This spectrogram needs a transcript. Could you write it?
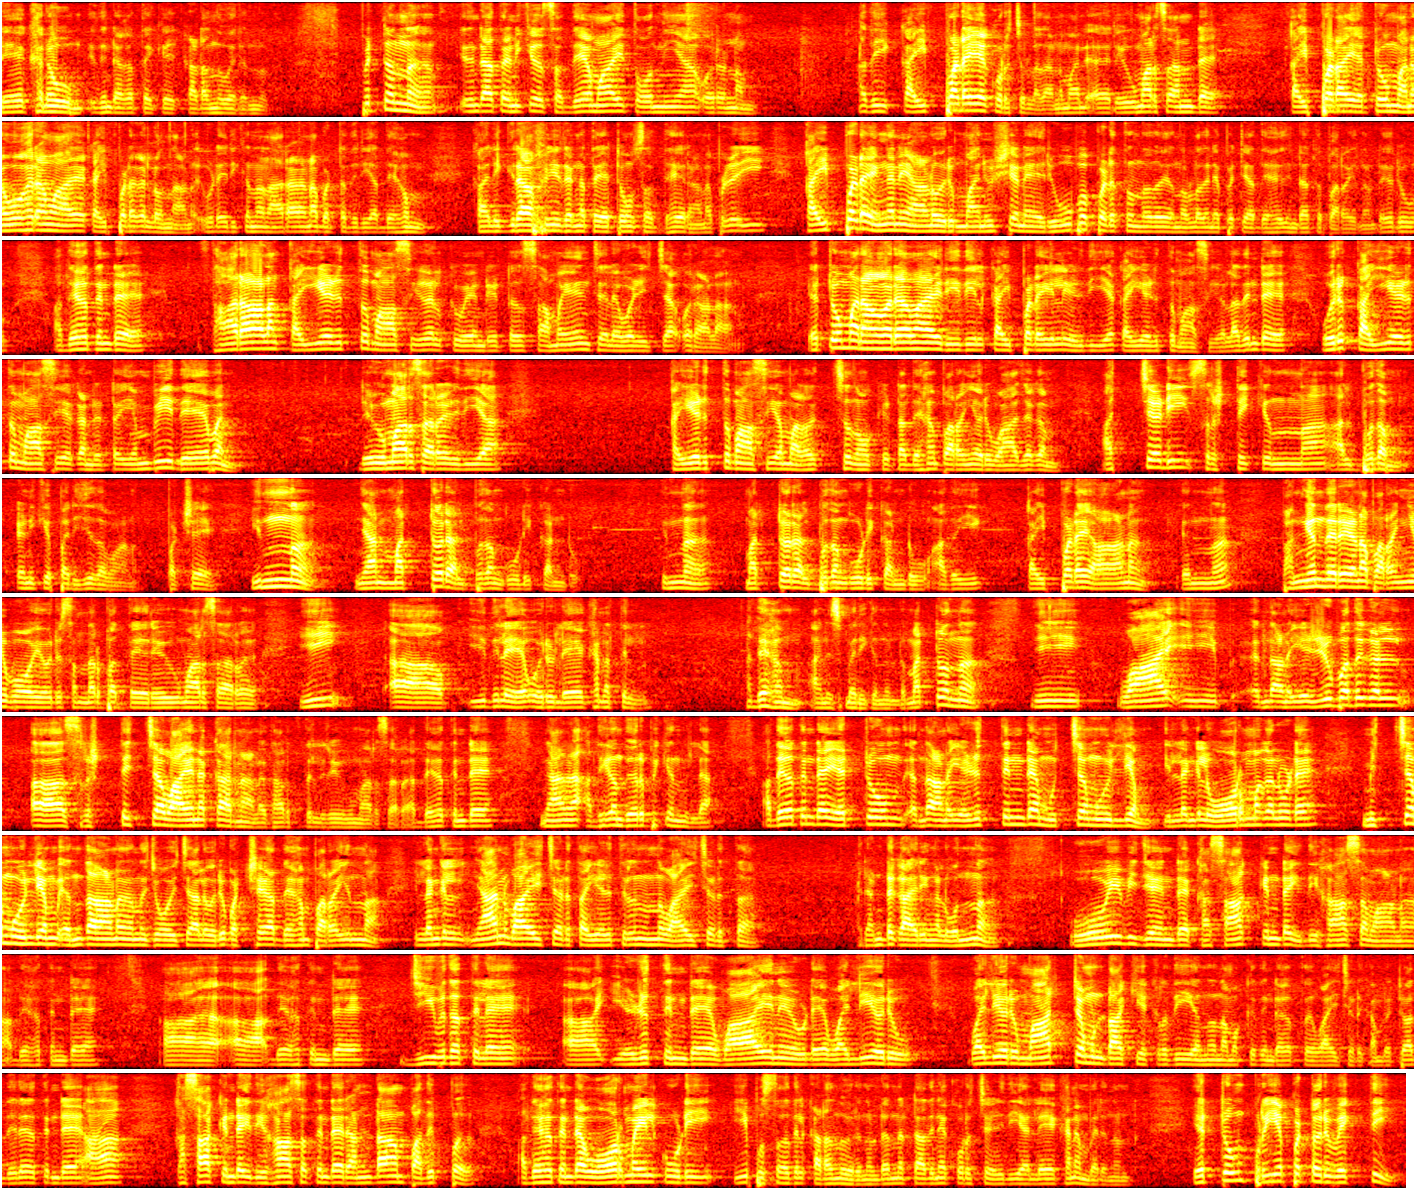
ലേഖനവും ഇതിന്റെ അകത്തേക്ക് കടന്നു വരുന്നത്. പെട്ടെന്ന് ഇതിന്റെ അകത്ത് എനിക്ക് ശ്രദ്ധേയമായി തോന്നിയ ഒരെണ്ണം അത് ഈ കൈപ്പടയെക്കുറിച്ചുള്ളതാണ്. രവികുമാർ സാറിന്റെ കൈപ്പട ഏറ്റവും മനോഹരമായ കൈപ്പടകളിലൊന്നാണ്. ഇവിടെ ഇരിക്കുന്ന നാരായണ ഭട്ടതിരി അദ്ദേഹം കാലിഗ്രാഫി രംഗത്തെ ഏറ്റവും ശ്രദ്ധേയരാണ്. അപ്പോൾ ഈ കൈപ്പട എങ്ങനെയാണ് ഒരു മനുഷ്യനെ രൂപപ്പെടുത്തുന്നത് എന്നുള്ളതിനെപ്പറ്റി അദ്ദേഹം ഇതിന്റെ അകത്ത് പറയുന്നുണ്ട്. ഒരു അദ്ദേഹത്തിന്റെ ധാരാളം കയ്യെഴുത്ത് മാസികകൾക്ക് വേണ്ടിയിട്ട് സമയം ചെലവഴിച്ച ഒരാളാണ്. ഏറ്റവും മനോഹരമായ രീതിയിൽ കൈപ്പടയിൽ എഴുതിയ കയ്യെഴുത്ത് മാസികകൾ. അതിന്റെ ഒരു കയ്യെഴുത്ത് മാസിക കണ്ടിട്ട് M V Devan Ravikumar sir എഴുതിയ കയ്യെഴുത്ത് മാസിക മറച്ച് നോക്കിയിട്ട് അദ്ദേഹം പറഞ്ഞ ഒരു വാചകം അച്ചടി സൃഷ്ടിക്കുന്ന അത്ഭുതം എനിക്ക് പരിചിതമാണ്. പക്ഷേ ഇന്ന് ഞാൻ മറ്റൊരത്ഭുതം കൂടി കണ്ടു. ഇന്ന് മറ്റൊരത്ഭുതം കൂടി കണ്ടു. അത് ഈ കൈപ്പടയാണ് എന്ന് ഭംഗ്യന്തരേണ പറഞ്ഞു പോയ ഒരു സന്ദർഭത്തെ രവികുമാർ സാറ് ഈ ഇതിലെ ഒരു ലേഖനത്തിൽ അദ്ദേഹം അനുസ്മരിക്കുന്നുണ്ട്. മറ്റൊന്ന് ഈ വായ ഈ എന്താണ് എഴുപതുകൾ സൃഷ്ടിച്ച വായനക്കാരനാണ് യഥാർത്ഥത്തിൽ രവികുമാർ സാർ അദ്ദേഹത്തിന്റെ ഞാൻ അധികം ദീർപ്പിക്കുന്നില്ല. അദ്ദേഹത്തിന്റെ ഏറ്റവും എന്താണ് എഴുത്തിന്റെ മുച്ചമൂല്യം ഇല്ലെങ്കിൽ ഓർമ്മകളുടെ മിച്ചമൂല്യം എന്താണ് എന്ന് ചോദിച്ചാൽ ഒരു പക്ഷേ അദ്ദേഹം പറയുന്ന ഇല്ലെങ്കിൽ ഞാൻ വായിച്ചെടുത്ത എഴുത്തിൽ നിന്ന് വായിച്ചെടുത്ത രണ്ട് കാര്യങ്ങൾ. ഒന്ന് ഒ വി വിജയന്റെ ഖസാക്കിന്റെ ഇതിഹാസമാണ് അദ്ദേഹത്തിന്റെ അദ്ദേഹത്തിന്റെ ജീവിതത്തിലെ എഴുത്തിന്റെ വായനയുടെ വലിയൊരു വലിയൊരു മാറ്റമുണ്ടാക്കിയ കൃതി എന്ന് നമുക്കിതിന്റെ അകത്ത് വായിച്ചെടുക്കാൻ പറ്റും. അദ്ദേഹത്തിന്റെ ആ ഖസാക്കിന്റെ ഇതിഹാസത്തിന്റെ രണ്ടാം പതിപ്പ് അദ്ദേഹത്തിന്റെ ഓർമ്മയിൽ കൂടി ഈ പുസ്തകത്തിൽ കടന്നു വരുന്നുണ്ട്. എന്നിട്ട് അതിനെക്കുറിച്ച് എഴുതിയ ലേഖനം വരുന്നുണ്ട്. ഏറ്റവും പ്രിയപ്പെട്ട ഒരു വ്യക്തി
